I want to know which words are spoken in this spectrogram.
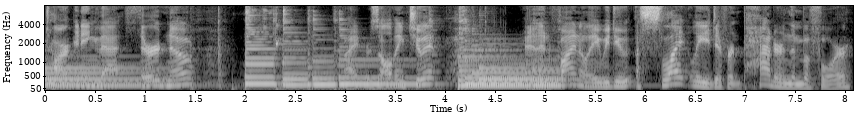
targeting that third note, right? Resolving to it. And then finally, we do a slightly different pattern than before.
